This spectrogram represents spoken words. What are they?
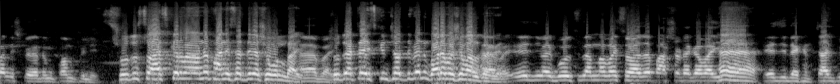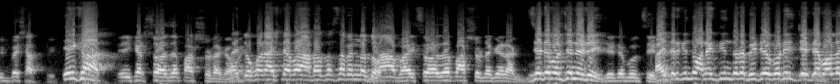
বানিশ করে একদম কমপ্লিট শুধু অনেক ফার্নিচার দিবে সুমন ভাই। হ্যাঁ শুধু একটা স্ক্রিনশট দিবেন ঘরে বসে মাল পাবেন। এই যে ভাই বলছিলাম না ভাই ছয় হাজার পাঁচশো টাকা ভাই। হ্যাঁ, হ্যাঁ। এই যে দেখেন চার ফিট বাই সাত ফিট এই খাট। এই খাট ছয় হাজার পাঁচশো টাকা ভাই আসলে আবার না তো? ভাই রাখব। যেটা বলছেন এটাই। যেটা বলছি ভাইদের কিন্তু অনেকদিন ধরে ভিডিও করি যেটা বলে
